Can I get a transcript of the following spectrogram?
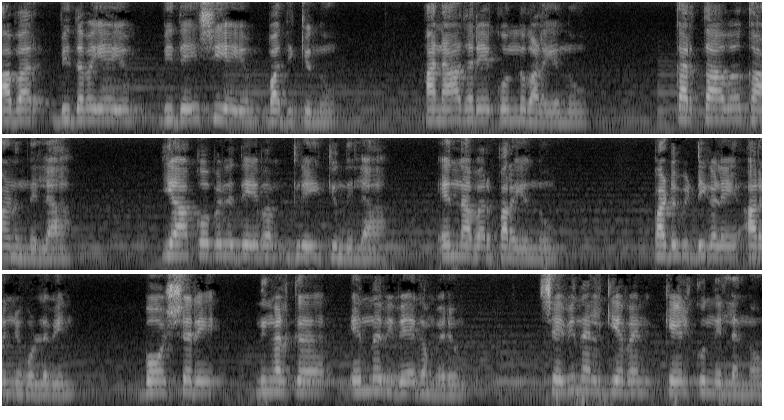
അവർ വിധവയെയും വിദേശിയെയും വധിക്കുന്നു. അനാഥരെ കൊന്നുകളയുന്നു. കർത്താവ് കാണുന്നില്ല. യാക്കോബിന് ദൈവം ഗ്രഹിക്കുന്നില്ല എന്നവർ പറയുന്നു. പടുവിഡ്ഢികളെ അറിഞ്ഞുകൊള്ളുവിൻ. ബോഷരെ നിങ്ങൾക്ക് എന്ന് വിവേകം വരും. ചെവി നൽകിയവൻ കേൾക്കുന്നില്ലെന്നോ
